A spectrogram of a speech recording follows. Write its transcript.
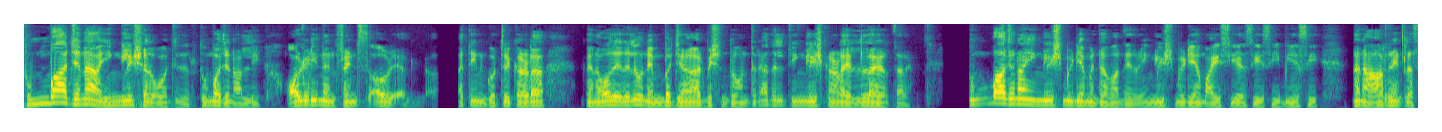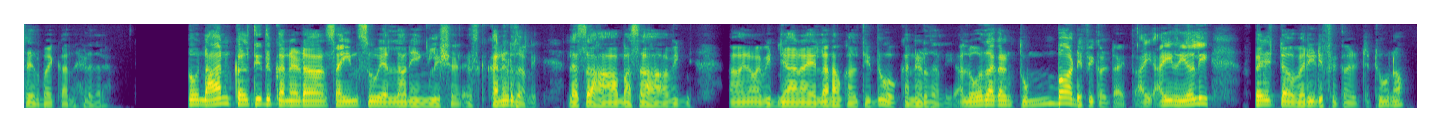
ತುಂಬ ಜನ ಇಂಗ್ಲೀಷಲ್ಲಿ ಓದಿದ್ರು. ತುಂಬ ಜನ. ಅಲ್ಲಿ ಆಲ್ರೆಡಿ ನನ್ನ ಫ್ರೆಂಡ್ಸ್ ಅವ್ರು ಐ ಥಿಂಕ್ ಗೊತ್ತಿರೋ ಕನ್ನಡ ನವೋದಯದಲ್ಲಿ ಒಂದು ಎಂಬತ್ತು ಜನ ಅಡ್ಮಿಷನ್ ತೊಗೊತಾರೆ. ಅದರಲ್ಲಿ ಇಂಗ್ಲೀಷ್ ಕನ್ನಡ ಎಲ್ಲ ಇರ್ತಾರೆ. ತುಂಬ ಜನ ಇಂಗ್ಲೀಷ್ ಮೀಡಿಯಮಿಂದ ಬಂದಿದ್ರು. English medium I C S C C B S C ನಾನು ಆರನೇ ಕ್ಲಾಸ್ ಇರಬೇಕಂತ ಹೇಳಿದರೆ. ಸೊ ನಾನು ಕಲ್ತಿದ್ದು ಕನ್ನಡ ಸೈನ್ಸು ಎಲ್ಲನೂ ಇಂಗ್ಲೀಷಲ್ಲಿ ಕನ್ನಡದಲ್ಲಿ. ಲಸಹ, ಮಸಹ ಏನೋ ವಿಜ್ಞಾನ ಎಲ್ಲ ನಾವು ಕಲ್ತಿದ್ದು ಕನ್ನಡದಲ್ಲಿ. ಅಲ್ಲಿ ಹೋದಾಗ ನಂಗೆ ತುಂಬ ಡಿಫಿಕಲ್ಟ್ ಆಯಿತು. I I really felt very difficult to ನಾವು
